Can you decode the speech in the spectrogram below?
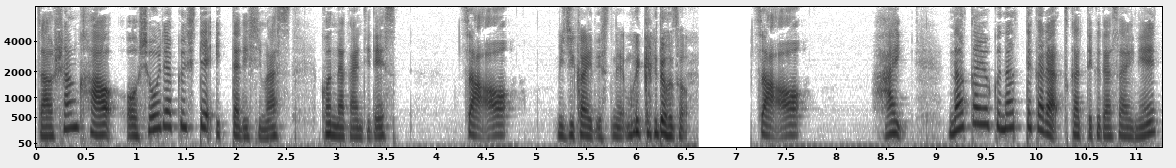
早上好を省略して言ったりします。こんな感じです。早、短いですね。もう一回どうぞ。早。はい。仲良くなってから使ってくださいね。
